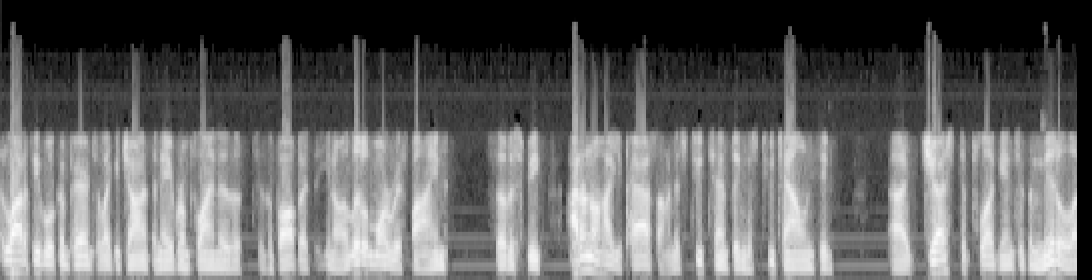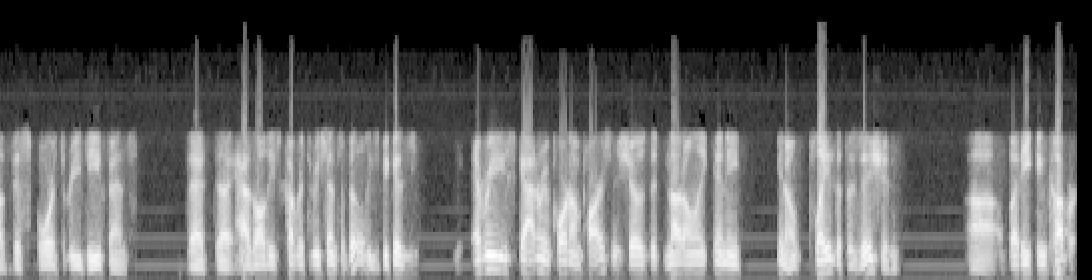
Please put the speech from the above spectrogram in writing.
a lot of people compare him to like a Johnathan Abram flying to the to the ball, but you know, a little more refined, so to speak. I don't know how you pass on him. It's too tempting. It's too talented. Uh, just to plug into the middle of this four-three defense that uh, has all these cover three sensibilities, because every scouting report on Parsons shows that not only can he, you know, play the position, uh, but he can cover.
